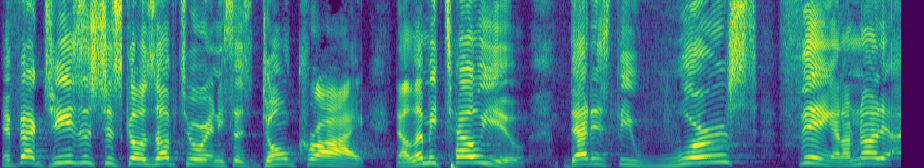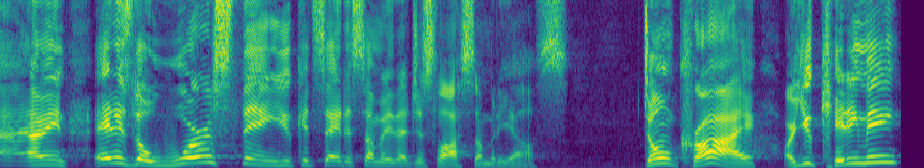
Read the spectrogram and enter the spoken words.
In fact, Jesus just goes up to her and he says, Don't cry. Now, let me tell you, that is the worst thing. And I'm not, I mean, it is the worst thing you could say to somebody that just lost somebody else. Don't cry. Are you kidding me?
